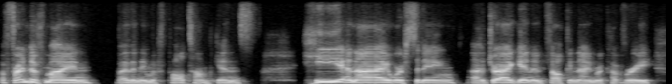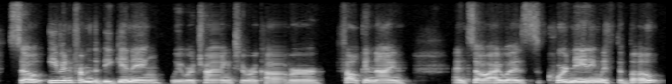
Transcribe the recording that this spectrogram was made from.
A friend of mine by the name of Paul Tompkins, he and I were sitting uh, Dragon and Falcon 9 recovery. So even from the beginning, we were trying to recover Falcon 9. And so I was coordinating with the boat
